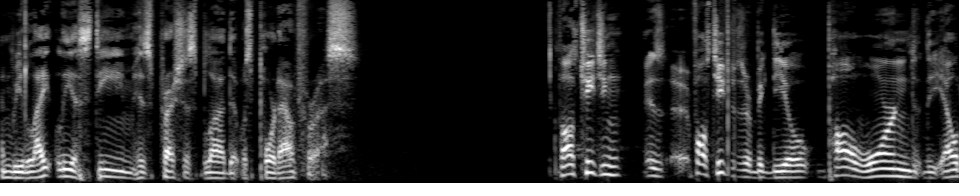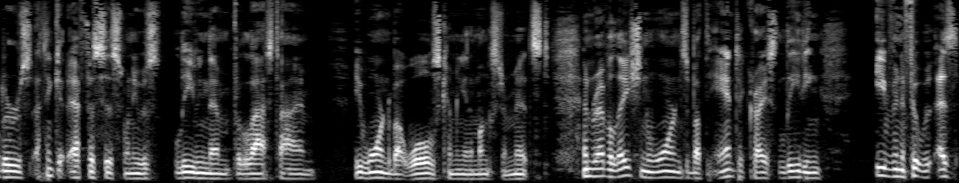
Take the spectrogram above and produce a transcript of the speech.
and we lightly esteem his precious blood that was poured out for us. False teaching is, uh, false teachers are a big deal. Paul warned the elders, I think at Ephesus when he was leaving them for the last time. He warned about wolves coming in amongst their midst. And Revelation warns about the Antichrist leading, even if it was, as,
